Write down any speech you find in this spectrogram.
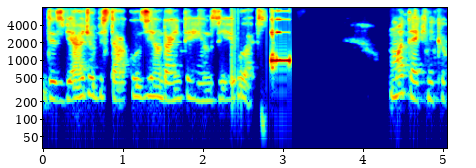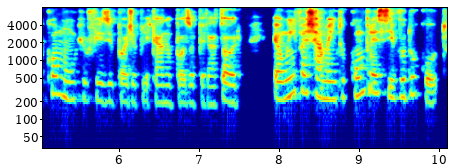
desviar de obstáculos e andar em terrenos irregulares. Uma técnica comum que o físio pode aplicar no pós-operatório é o enfaixamento compressivo do coto,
